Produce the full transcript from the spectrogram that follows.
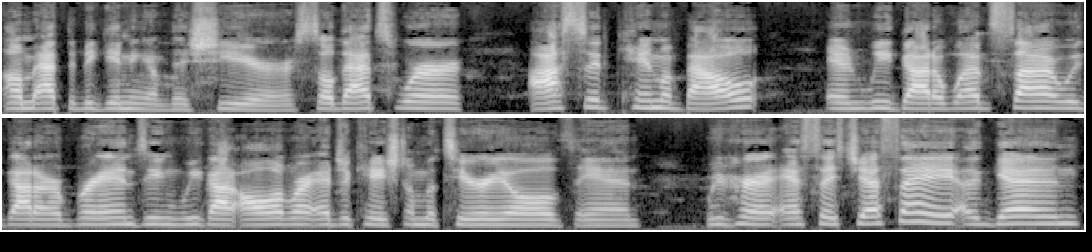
um, at the beginning of this year. So that's where AHSID came about. And we got a website, we got our branding, we got all of our educational materials, and we're here at SHSA again,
